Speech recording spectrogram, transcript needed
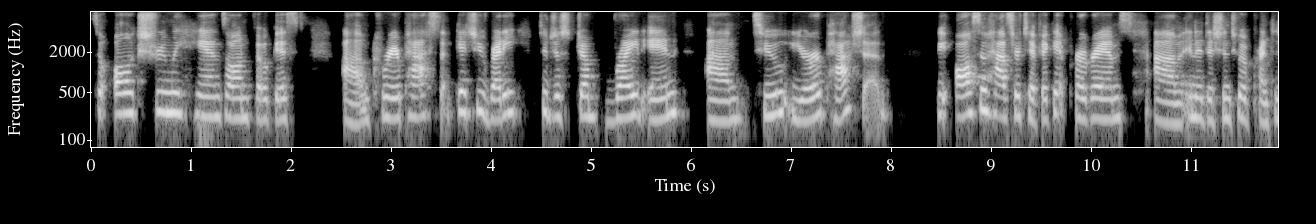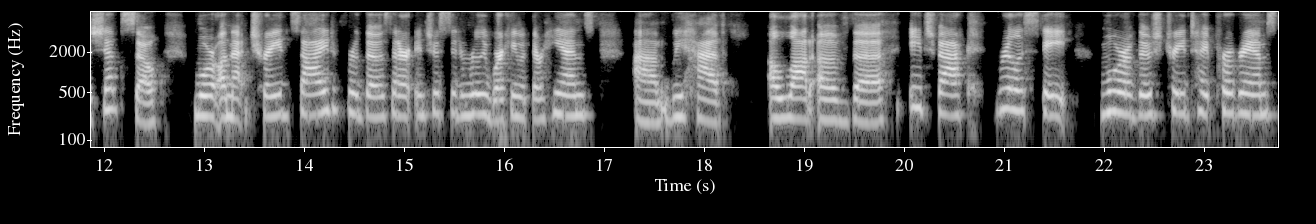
So all extremely hands-on focused um, career paths that get you ready to just jump right in um, to your passion we also have certificate programs um, in addition to apprenticeships. So more on that trade side for those that are interested in really working with their hands. Um, we have a lot of the HVAC, real estate, more of those trade type programs.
